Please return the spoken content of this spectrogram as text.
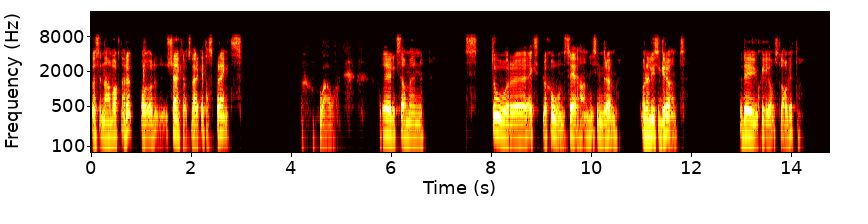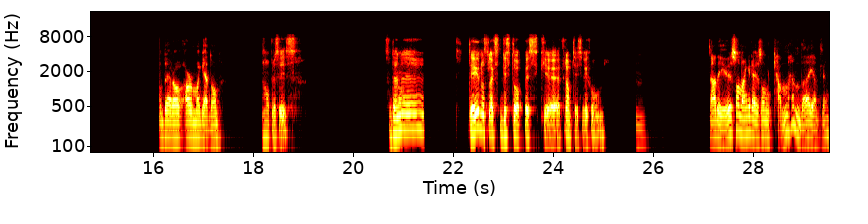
plötsligt när han vaknar upp och kärnkraftverket har sprängts. Wow. Det är liksom en stor uh, explosion ser han i sin dröm. Och den lyser grönt. Det är ju skivomslaget. Då. Och därav Armageddon. Ja, precis. Så den ja. är, det är ju någon slags dystopisk eh, framtidsvision. Mm. Ja, det är ju sådana grejer som kan hända egentligen.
